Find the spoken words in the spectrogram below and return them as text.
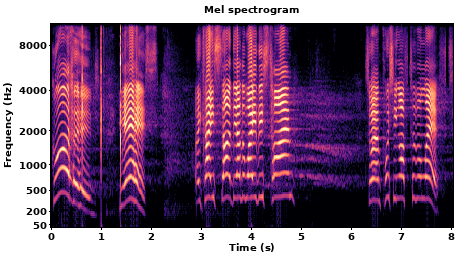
Good. Yes. Okay, start the other way this time. So I'm pushing off to the left.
